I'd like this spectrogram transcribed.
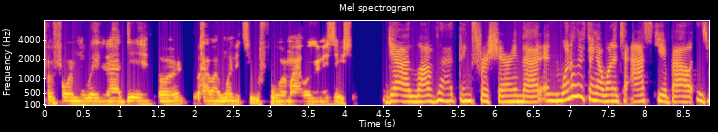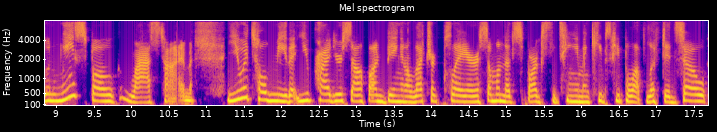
perform the way that I did or how I wanted to for my organization. Yeah, I love that. Thanks for sharing that. And one other thing I wanted to ask you about is when we spoke last time, you had told me that you pride yourself on being an electric player, someone that sparks the team and keeps people uplifted. So,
